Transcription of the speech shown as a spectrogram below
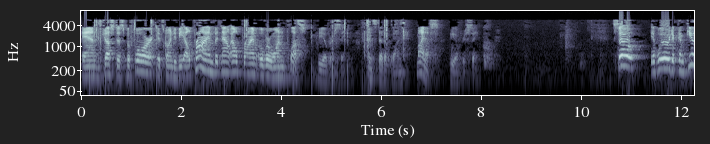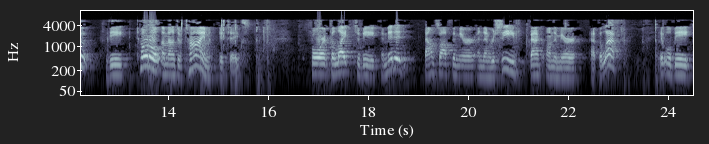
And just as before, it's going to be L prime, but now L prime over 1 plus V over C instead of 1 minus V over C. So, if we were to compute the total amount of time it takes for the light to be emitted, bounce off the mirror, and then received back on the mirror at the left, it will be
